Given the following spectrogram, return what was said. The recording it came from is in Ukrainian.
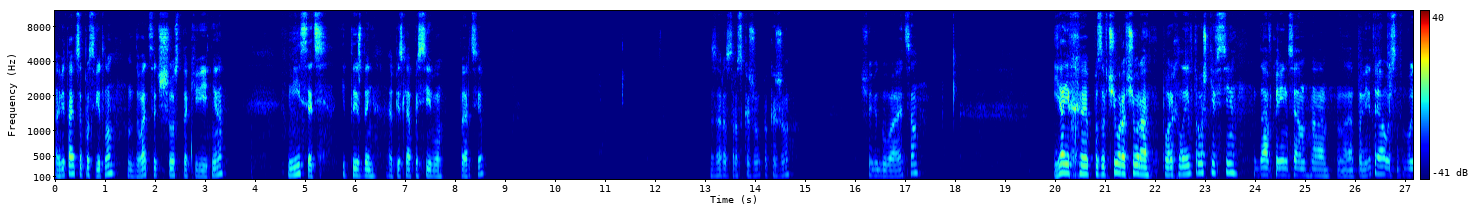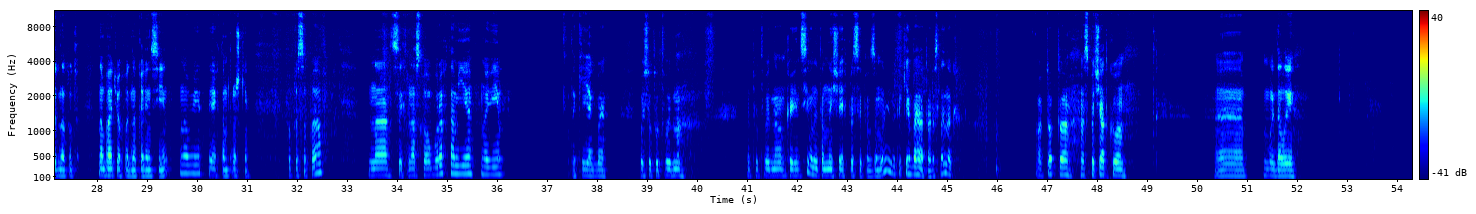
Вітаю це про світло. 26 квітня, місяць і тиждень е, після посіву перців. Зараз розкажу, покажу, що відбувається. Я їх е, позавчора, вчора порихлив трошки всі, дав корінцям е, повітря. Ось видно тут на багатьох видно корінці нові. Я їх там трошки поприсипав. На цих на стовбурах там є нові. Такі, якби ось отут видно. Тут видно корінці, вони там нижче їх присипав землею. Таких багато рослинок. От, тобто спочатку е, ми дали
